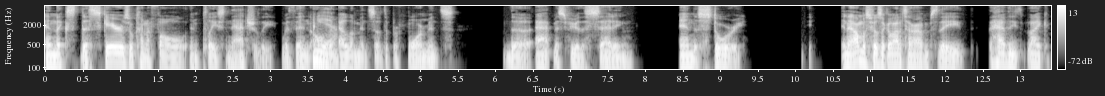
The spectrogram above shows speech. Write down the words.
and the the scares will kind of fall in place naturally within all Yeah. the elements of the performance, the atmosphere, the setting, and the story. And it almost feels like a lot of times they have these like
